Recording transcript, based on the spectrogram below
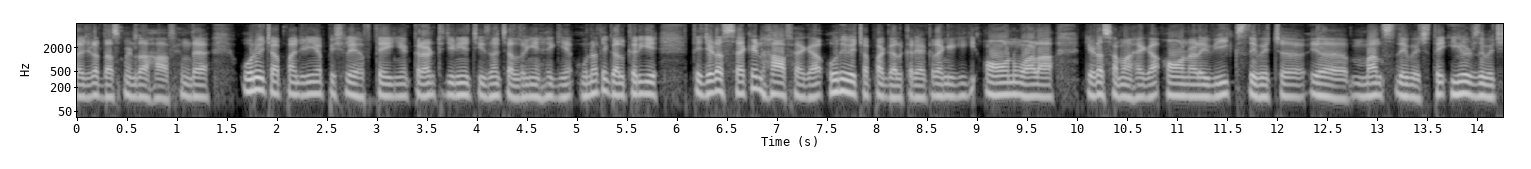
ਦਾ, ਜਿਹੜਾ 10 ਮਿੰਟ ਦਾ ਹਾਫ ਹੁੰਦਾ, ਉਹਦੇ ਵਿੱਚ ਆਪਾਂ ਜਿਹੜੀਆਂ ਪਿਛਲੇ ਹਫ਼ਤੇ ਜਾਂ ਕਰੰਟ ਜਿਹੜੀਆਂ ਚੀਜ਼ਾਂ ਚੱਲ ਰਹੀਆਂ ਹੈਗੀਆਂ, ਉਹਨਾਂ ਤੇ ਗੱਲ ਕਰੀਏ। ਤੇ ਜਿਹੜਾ ਸੈਕੰਡ ਹਾਫ ਹੈਗਾ, ਉਹਦੇ ਵਿੱਚ ਆਪਾਂ ਗੱਲ ਕਰਿਆ ਕਰਾਂਗੇ ਕਿ ਆਉਣ ਵਾਲਾ ਜਿਹੜਾ ਸਮਾਂ ਹੈਗਾ ਆਉਣ ਵਾਲੇ ਵੀਕਸ ਦੇ ਵਿੱਚ ਮੰਥਸ ਦੇ ਵਿੱਚ ਤੇ ਈਅਰਸ ਦੇ ਵਿੱਚ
